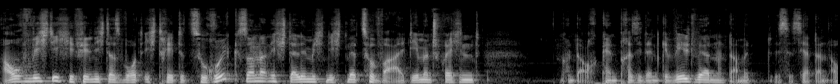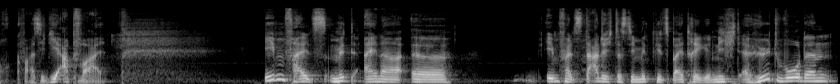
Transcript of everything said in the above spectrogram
Auch wichtig, hier fehlt nicht das Wort, ich trete zurück, sondern ich stelle mich nicht mehr zur Wahl. Dementsprechend konnte auch kein Präsident gewählt werden und damit ist es ja dann auch quasi die Abwahl. Ebenfalls mit einer, äh, ebenfalls dadurch, dass die Mitgliedsbeiträge nicht erhöht wurden,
